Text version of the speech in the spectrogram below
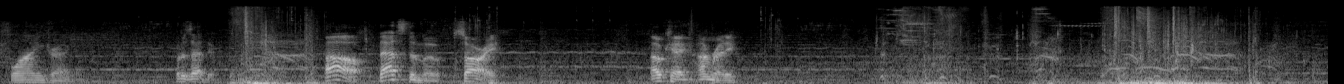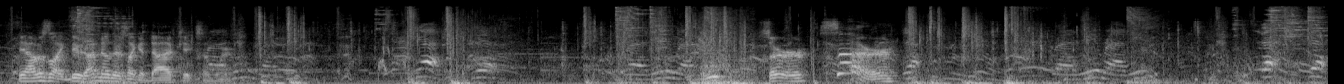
Flying dragon. What does that do? Oh, that's the move. Sorry. Okay, I'm ready. Yeah, I was like, dude, I know there's like a dive kick somewhere. Sir, sir. Yes. Ready, ready. Yes, yes.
